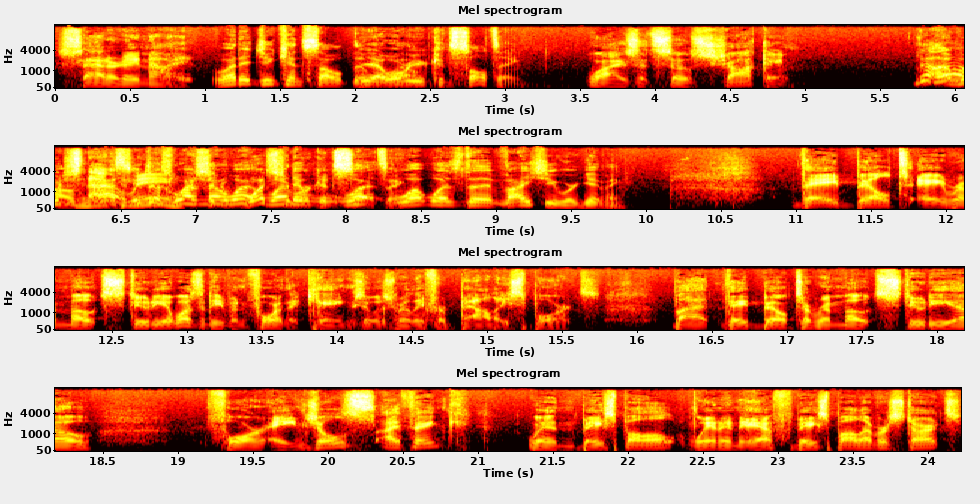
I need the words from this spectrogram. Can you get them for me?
Saturday night. what did you consult them? Yeah, what were you consulting? Why is it so shocking? No, we're just not asking. We just want to know what, what, you were what- consulting. what was the advice you were giving? they built a remote studio. It wasn't even for the Kings. It was really for Bally Sports. But they built a remote studio for Angels, I think, when baseball, when and if baseball ever starts.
